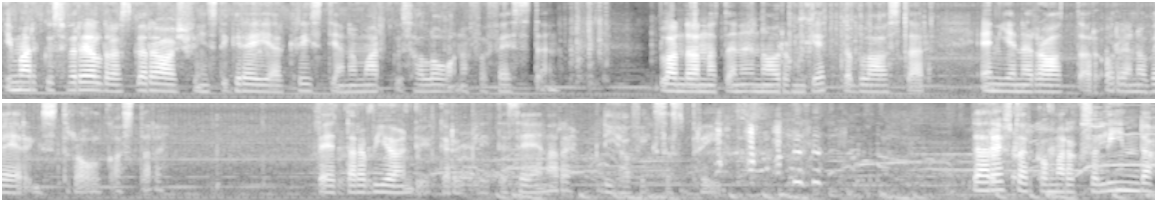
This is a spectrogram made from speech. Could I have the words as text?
I Markus föräldrars garage finns det grejer Christian och Markus har lånat för festen. Bland annat en enorm gettoblaster, en generator och renoveringsstrålkastare. Peter och Björn dyker upp lite senare. De har fixat sprit. Därefter kommer också Linda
